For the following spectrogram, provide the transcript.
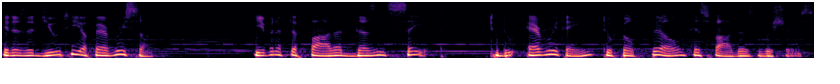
It is a duty of every son, even if the father doesn't say it, to do everything to fulfill his father's wishes.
